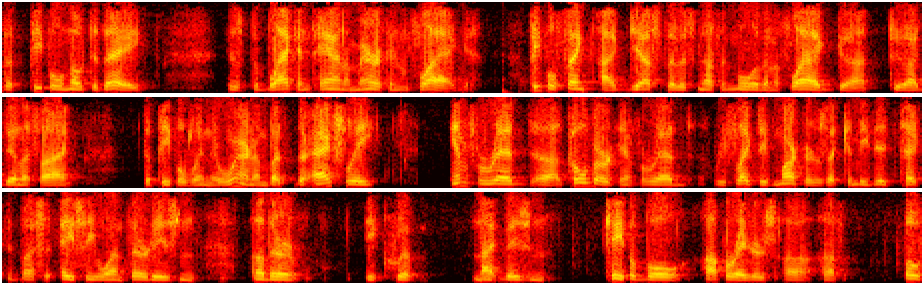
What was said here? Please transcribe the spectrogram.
that people know today is the black and tan American flag. People think, I guess, that it's nothing more than a flag uh, to identify the people when they're wearing them, but they're actually infrared, uh, covert infrared reflective markers that can be detected by AC-130s and other equipped night vision capable operators, uh, of both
